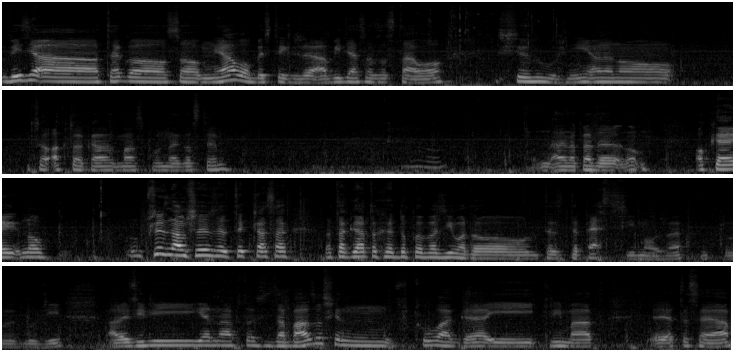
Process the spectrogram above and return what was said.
Wizja tego, co miało być w tej grze, a wizja, co zostało, się różni, ale no... Co aktorka ma wspólnego z tym? Ale naprawdę, no... Okej, no Przyznam się, że w tych czasach no ta gra trochę doprowadziła do tej depresji może niektórych ludzi, ale jeżeli jednak ktoś za bardzo się wczuwa grę i klimat y, etc.,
